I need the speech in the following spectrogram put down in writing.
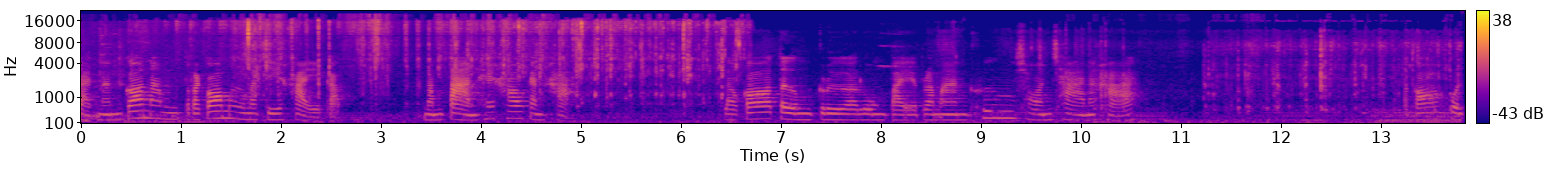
จากนั้นก็นำตะกร้อมือมาตีไข่กับน้ำตาลให้เข้ากันค่ะ แล้วก็เติมเกลือลงไปประมาณครึ่งช้อนชานะคะ แล้วก็คน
